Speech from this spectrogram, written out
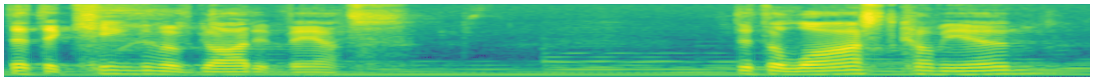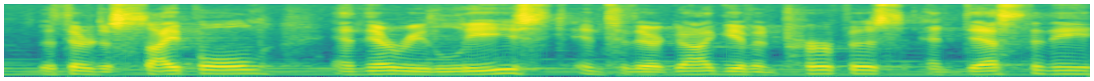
that the kingdom of God advance, that the lost come in, that they're discipled, and they're released into their God given purpose and destiny,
